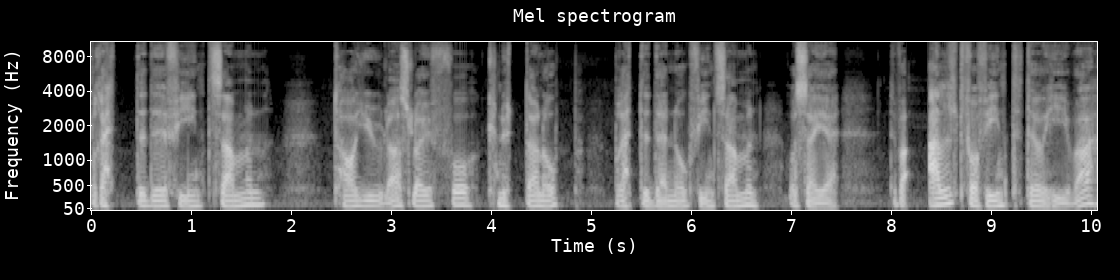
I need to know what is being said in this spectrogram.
bretter det fint sammen, tar julesløyfa, knytter den opp, bretter den òg fint sammen, og sier det var altfor fint til å hive,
